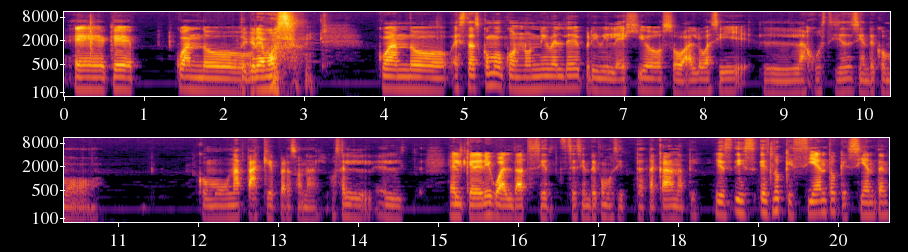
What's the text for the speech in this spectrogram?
eh, que cuando... Te queremos. Cuando estás como con un nivel de privilegios o algo así, la justicia se siente como como un ataque personal. O sea, el, el, el querer igualdad se, siente- se siente como si te atacaran a ti. Y es, es, es lo que siento que sienten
